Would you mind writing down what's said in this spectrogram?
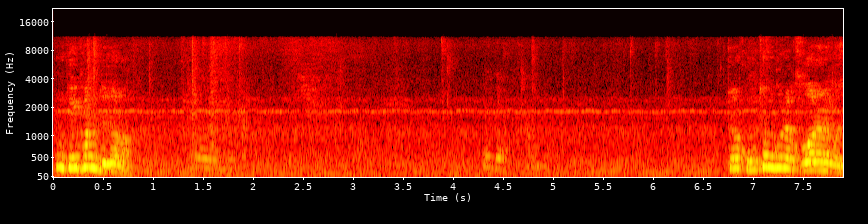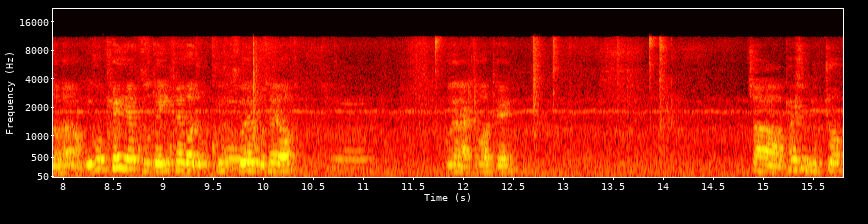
그럼 대입하면 되잖아. 네. 근데, 저 공통분을 구하라는 거잖아요. 이거 K에 9 대입해가지고 그 네. 구해보세요. 네. 그게 나을 것 같아. 자, 86쪽.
